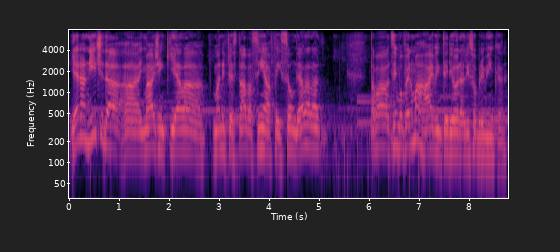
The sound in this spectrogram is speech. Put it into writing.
E era nítida a imagem que ela manifestava, assim, a afeição dela, ela tava desenvolvendo uma raiva interior ali sobre mim, cara.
